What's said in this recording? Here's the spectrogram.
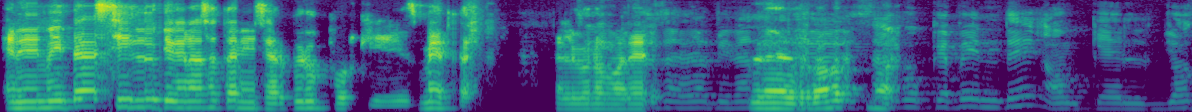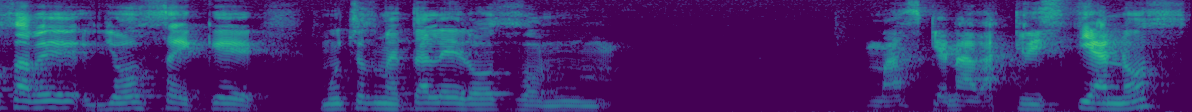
En el metal sí lo llegan a satanizar, pero porque es metal, de alguna manera. el rock, es algo que vende, aunque yo, sabe, yo sé que muchos metaleros son más que nada cristianos,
